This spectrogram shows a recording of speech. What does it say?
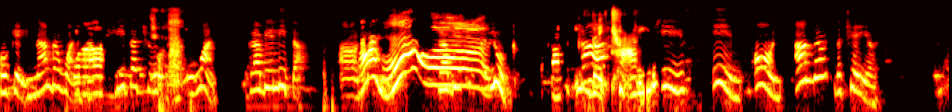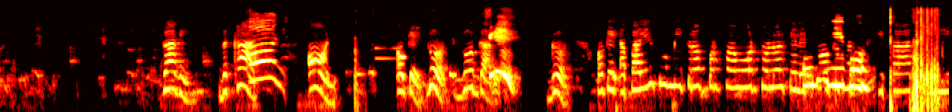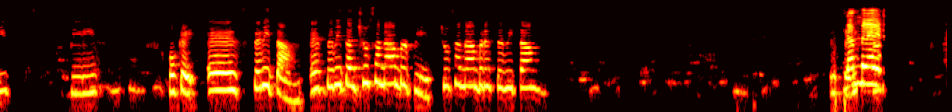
Okay, number one. Wow. Gabrielita choose number one. Gabrielita. Uh. Gabrielita, look. The cat child. is in, on, under the chair. Gabi, the cat on. on. Okay, good, good, Gabi. Good. Ok, apaguen sus micros, por favor, solo el que les toca participar, please, please. Ok, Estevita, Estevita, choose a number, please. Choose a number, Estevita. Estevita,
